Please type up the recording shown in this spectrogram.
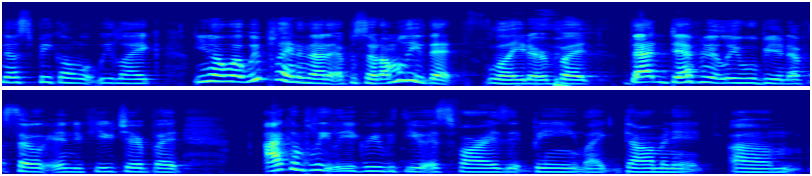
you know speak on what we like. You know what? We're planning that episode. I'm gonna leave that later but that definitely will be an episode in the future. But i completely agree with you as far as it being like dominant. Um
